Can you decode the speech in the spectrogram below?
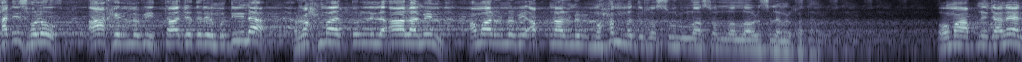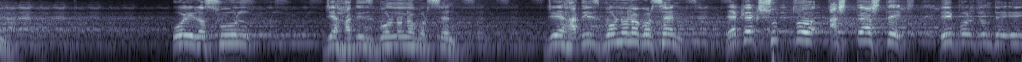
হাদিস হলো আখির নবী তাজেদের মদিনা, রহমাতুল্লিল আলামিন, আমার নবী, আপনার নবী মোহাম্মদ রসুল্লাহ সাল্লাহ সাল্লামের কথা। ও মা, আপনি জানেন, ওই রসুল যে হাদিস বর্ণনা করছেন, যে হাদিস বর্ণনা করছেন এক এক সূত্র আসতে আসতে এই পর্যন্ত এই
